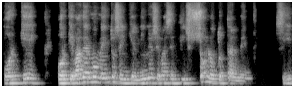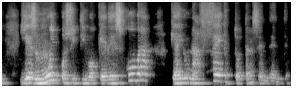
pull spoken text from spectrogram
¿Por qué? Porque va a haber momentos en que el niño se va a sentir solo totalmente, ¿sí? Y es muy positivo que descubra que hay un afecto trascendente,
